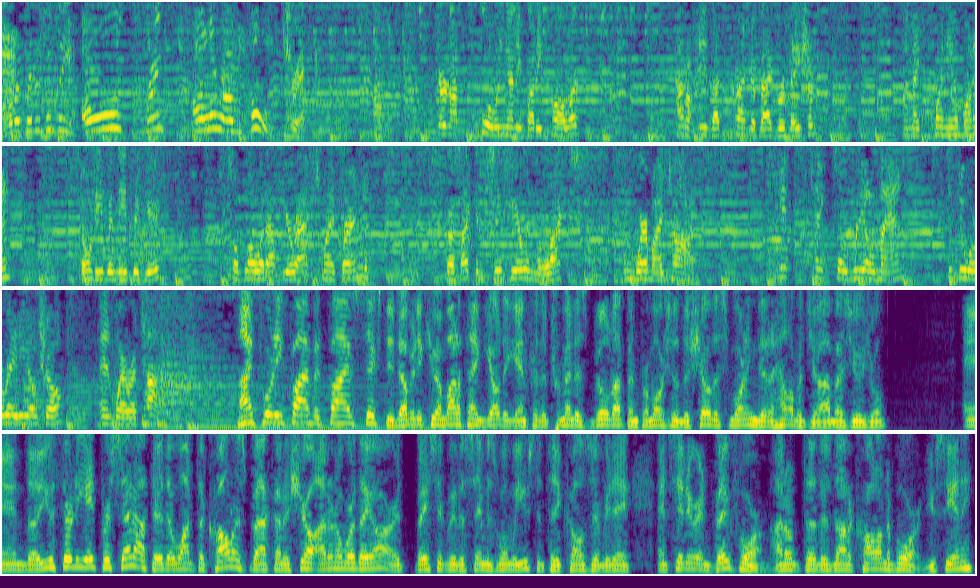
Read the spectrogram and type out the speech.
Well, if it isn't the old Frank Caller on hold trick. Uh, you're not fooling anybody, caller. I don't need that kind of aggravation. I make plenty of money. Don't even need the gig. So blow it out your ass, my friend. Because I can sit here and relax and wear my tie. It takes a real man to do a radio show and wear a tie. 945 at 560 WQ. I want to thank Gildy again for the tremendous build-up and promotion of the show this morning. Did a hell of a job, as usual. And uh, you 38% out there that want the callers back on the show, I don't know where they are. It's basically the same as when we used to take calls every day and sit here and beg for them. I don't, uh, there's not a call on the board. You see any?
